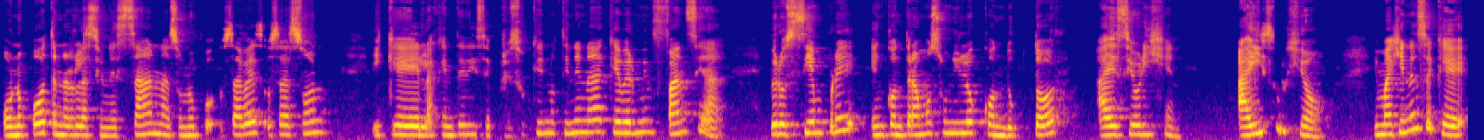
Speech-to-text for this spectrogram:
o no puedo tener relaciones sanas o no, ¿sabes? O sea, son, y que la gente dice, pero eso que no tiene nada que ver mi infancia, pero siempre encontramos un hilo conductor a ese origen. Ahí surgió. Imagínense que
